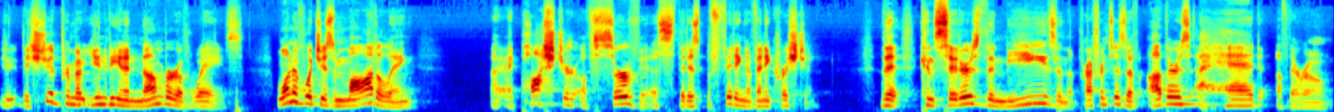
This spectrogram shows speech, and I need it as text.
They should promote unity in a number of ways, one of which is modeling a, a posture of service that is befitting of any Christian, that considers the needs and the preferences of others ahead of their own.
